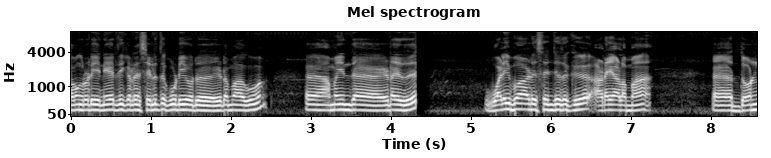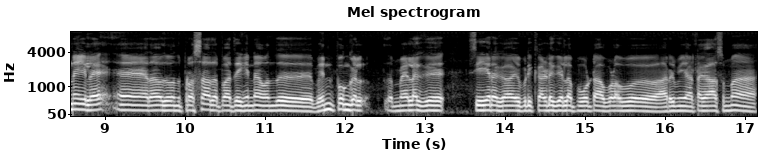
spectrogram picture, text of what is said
அவங்களுடைய நேர்த்திக்கடன் செலுத்தக்கூடிய ஒரு இடமாகவும் அமைந்த இடம் இது. வழிபாடு செஞ்சதுக்கு அடையாளமாக தொன்னையில் அதாவது வந்து பிரசாதம் பார்த்திங்கன்னா வந்து வெண்பொங்கல் இந்த மிளகு சீரகம் இப்படி கடுகு எல்லாம் போட்டு அவ்வளவு அருமை அட்டகாசமாக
